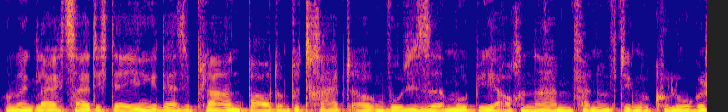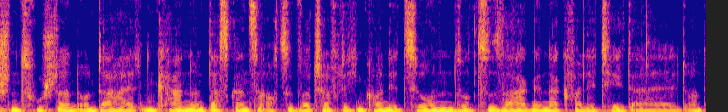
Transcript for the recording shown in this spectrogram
und wenn gleichzeitig derjenige, der sie plant, baut und betreibt, irgendwo diese Immobilie auch in einem vernünftigen ökologischen Zustand unterhalten kann und das Ganze auch zu wirtschaftlichen Konditionen sozusagen in der Qualität erhält. Und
